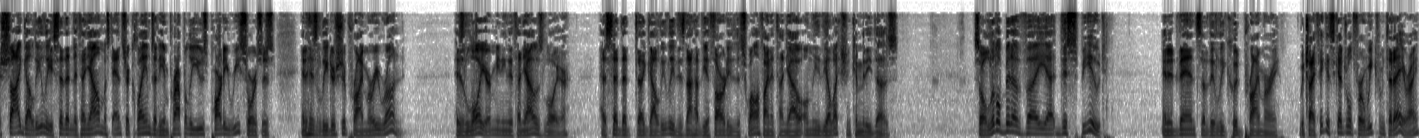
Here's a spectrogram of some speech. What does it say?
Shai Galili, said that Netanyahu must answer claims that he improperly used party resources in his leadership primary run. His lawyer, meaning Netanyahu's lawyer, has said that uh, Galili does not have the authority to disqualify Netanyahu, only the election committee does. So a little bit of a uh, dispute in advance of the Likud primary, which I think is scheduled for a week from today, right?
